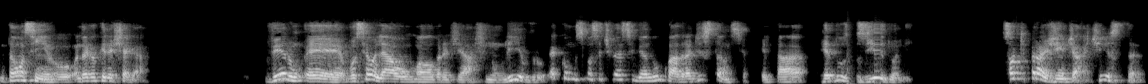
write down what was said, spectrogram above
então, assim, onde é que eu queria chegar? Ver um, é, você olhar uma obra de arte num livro é como se você estivesse vendo um quadro à distância. Ele está reduzido ali. Só que para a gente artista,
